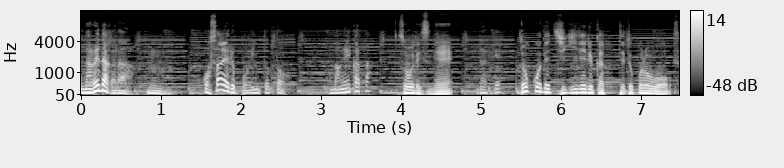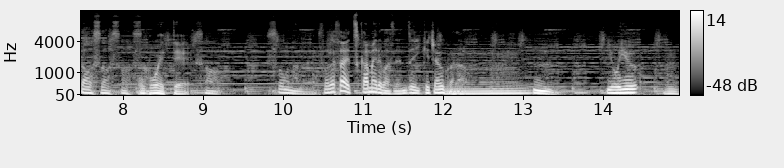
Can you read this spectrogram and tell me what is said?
慣れだからうん。抑えるポイントと曲げ方そうですね。だけ？どこでちぎれるかってところをそうそうそうそう。覚えて。そう。そうなのよ。それさえつかめれば全然いけちゃうから。うん。ん。余裕。うん。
